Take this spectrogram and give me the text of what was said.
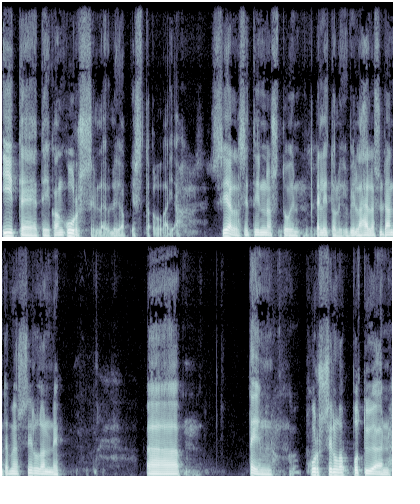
IT-etiikan kurssille yliopistolla ja siellä sitten innostuin, pelit oli hyvin lähellä sydäntä myös silloin, niin tein kurssin lopputyön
